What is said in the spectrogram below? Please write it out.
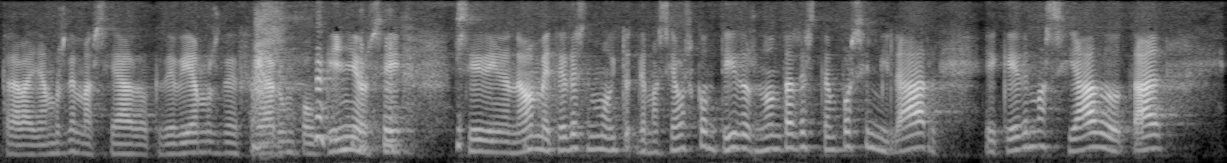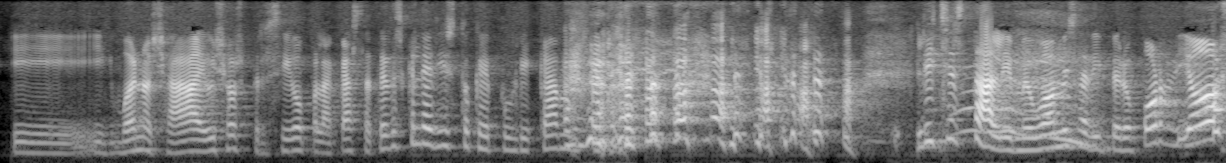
traballamos demasiado, que debíamos de frear un pouquiño, sí. Sí, din, non, metedes moito, demasiados contidos, non dades tempo similar, e eh, que é demasiado, tal. E, e bueno, xa eu xa os persigo pola casa. Tedes que ler isto que publicamos. Liches tale, meu home xa di, pero por Dios,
